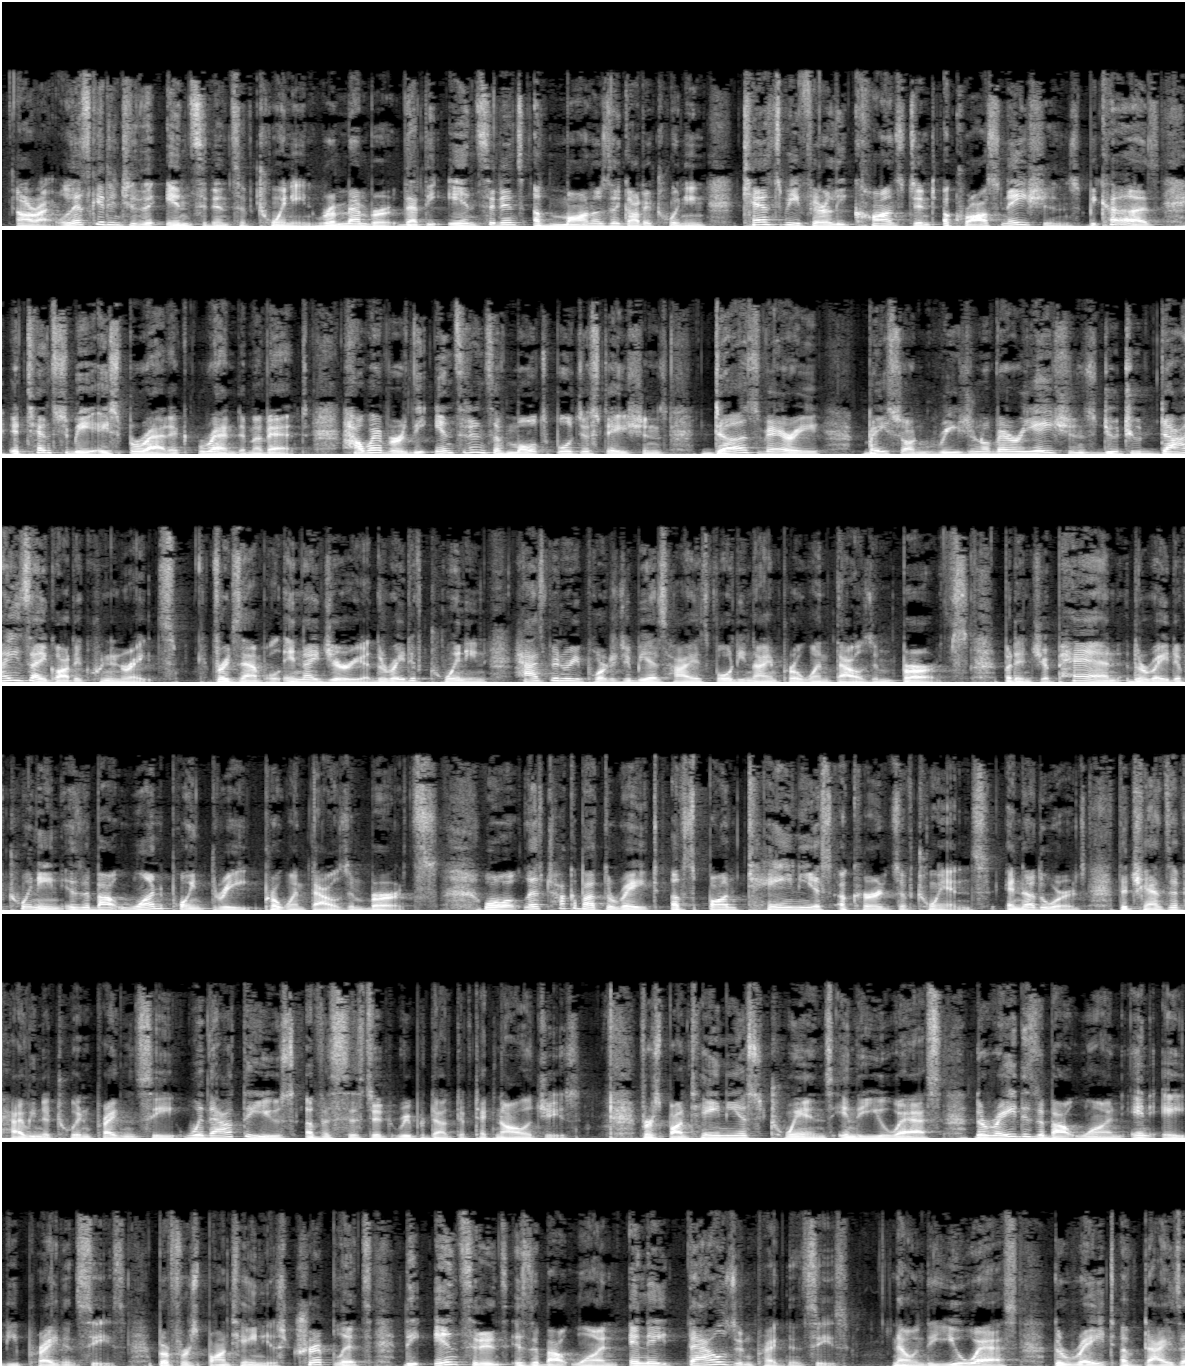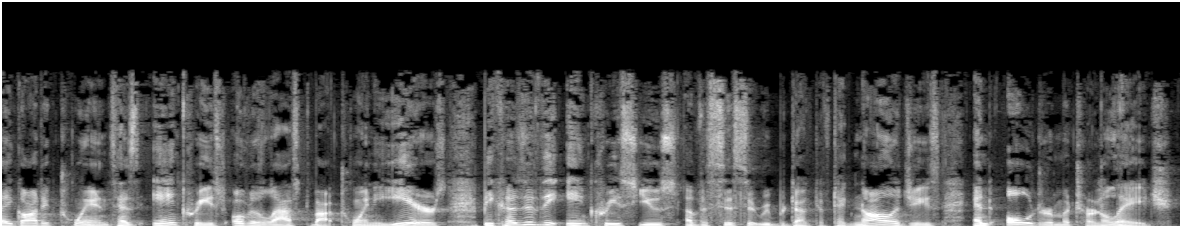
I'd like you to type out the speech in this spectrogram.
All right, let's get into the incidence of twinning. Remember that the incidence of monozygotic twinning tends to be fairly constant across nations because it tends to be a sporadic, random event. However, the incidence of multiple gestations does vary based on regional variations due to dizygotic twinning rates. For example, in Nigeria, the rate of twinning has been reported to be as high as 49 per 1,000 births, but in Japan, the rate of twinning is about 1.3 per 1,000 births. Well, let's talk about the rate of spontaneous occurrence of twins. In other words, the chance of having a twin pregnancy without the use of assisted reproductive technologies. For spontaneous twins in the US, the rate is about 1 in 80 pregnancies. But for spontaneous triplets, the incidence is about 1 in 8,000 pregnancies. Now, in the US, the rate of dizygotic twins has increased over the last about 20 years because of the increased use of assisted reproductive technologies and older maternal age.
